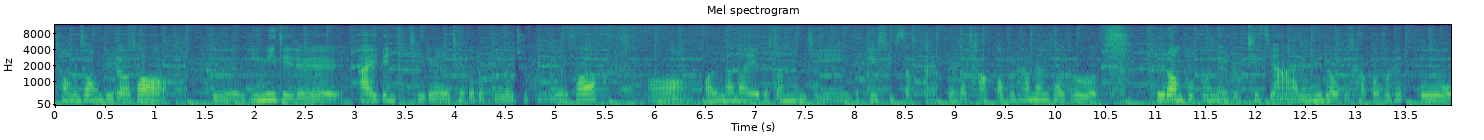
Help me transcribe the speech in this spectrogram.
정성 들여서 그 이미지를 아이덴티티를 제대로 보여주기 위해서 어, 얼마나 애를 썼는지 느낄 수 있었어요. 그래서 작업을 하면서도 그런 부분을 놓치지 않으려고 작업을 했고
